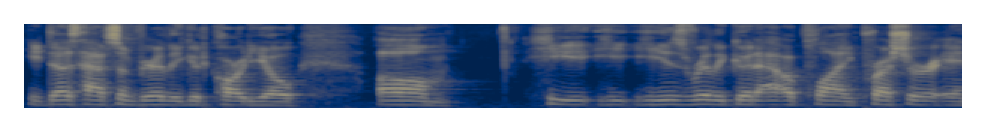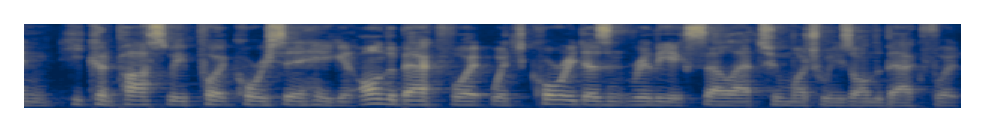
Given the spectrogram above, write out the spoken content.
He does have some really good cardio. Um, he, he he is really good at applying pressure, and he could possibly put Corey Sandhagen on the back foot, which Corey doesn't really excel at too much when he's on the back foot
